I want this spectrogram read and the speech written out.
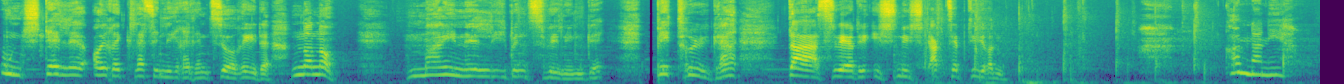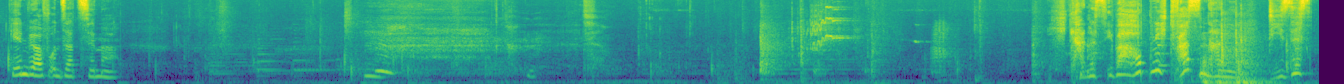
und stelle eure Klassenlehrerin zur Rede. No, no. Meine lieben Zwillinge, Betrüger, das werde ich nicht akzeptieren. Komm, Nanni, gehen wir auf unser Zimmer. Hm. Ich kann es überhaupt nicht fassen, Hanni. Dieses.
